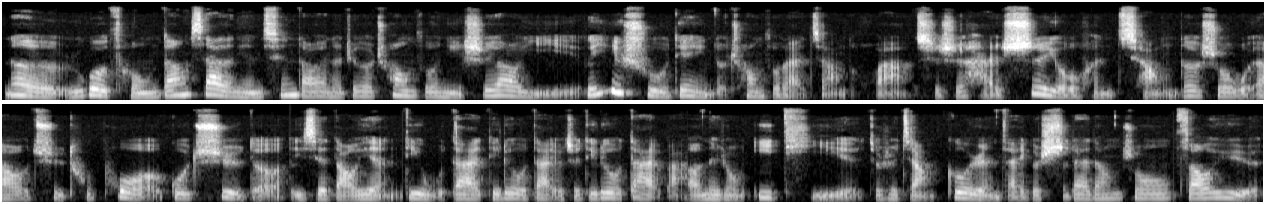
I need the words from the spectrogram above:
那如果从当下的年轻导演的这个创作，你是要以一个艺术电影的创作来讲的话，其实还是有很强的说我要去突破过去的一些导演第五代、第六代，尤其第六代吧。呃，那种议题就是讲个人在一个时代当中遭遇，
